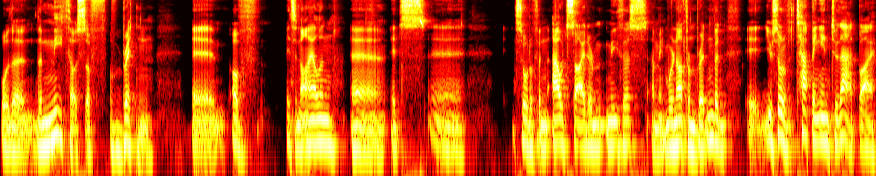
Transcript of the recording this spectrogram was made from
or the the mythos of of Britain uh, of it's an island, uh, it's uh, sort of an outsider mythos. I mean, we're not from Britain, but uh, you're sort of tapping into that by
